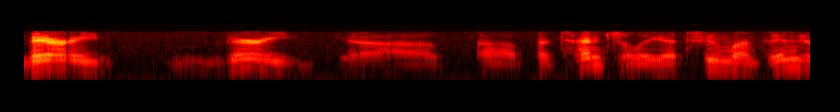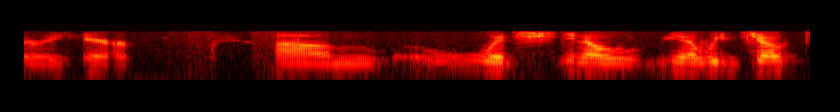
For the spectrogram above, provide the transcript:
very, very uh, uh, potentially a two-month injury here, um, which you know, you know, we joked,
